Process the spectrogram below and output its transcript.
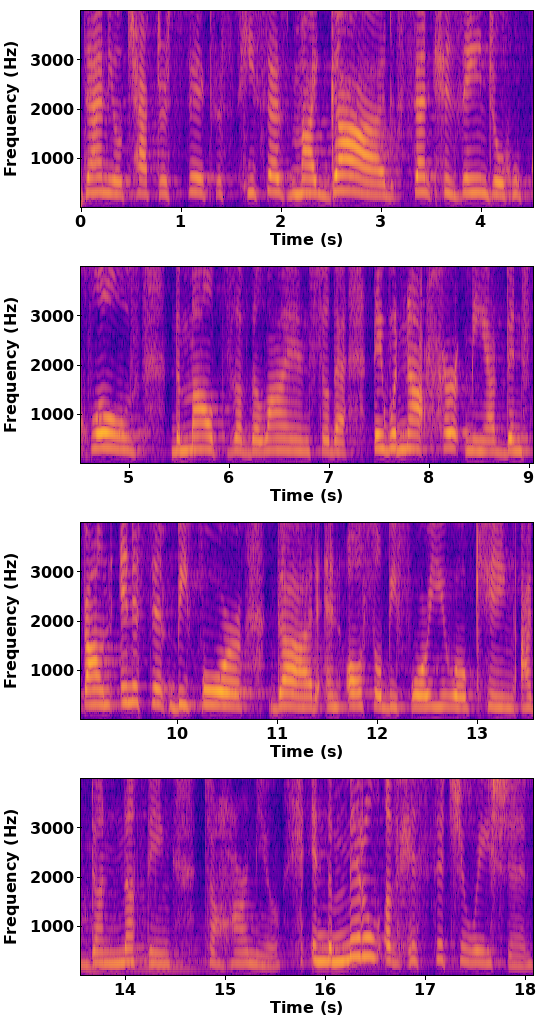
Daniel, chapter 6, he says, My God sent his angel who closed the mouths of the lions so that they would not hurt me. I've been found innocent before God and also before you, O king. I've done nothing to harm you. In the middle of his situation,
